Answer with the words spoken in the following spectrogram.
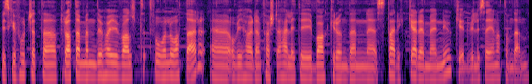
Vi ska fortsätta prata men du har ju valt två låtar eh, och vi hör den första här lite i bakgrunden, eh, Starkare med Nukid. Vill du säga något om den?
